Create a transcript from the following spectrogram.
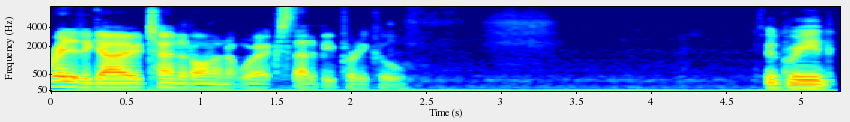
ready to go, turn it on and it works. That'd be pretty cool. Agreed.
